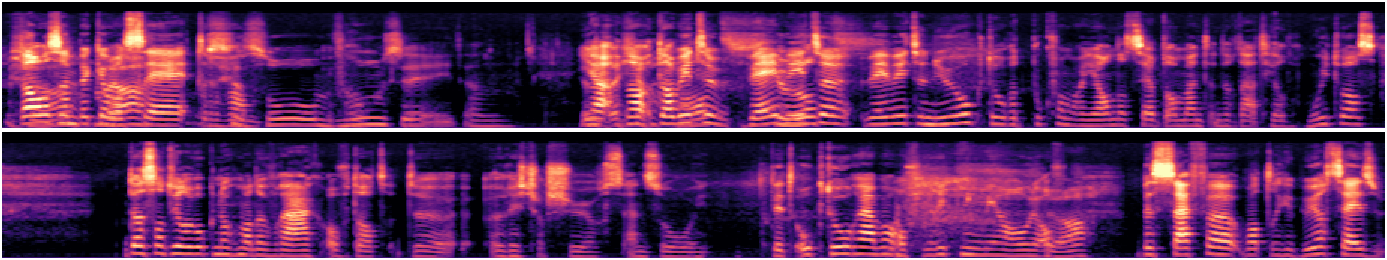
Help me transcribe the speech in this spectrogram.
Dat was een beetje wat zij Als ervan... je zo voor- moe bent en... Ja, bent dat, weten, wij, weten, wij weten nu ook door het boek van Marianne dat zij op dat moment inderdaad heel vermoeid was. Dat is natuurlijk ook nog maar de vraag of dat de rechercheurs en zo dit ook doorhebben of hier rekening mee houden of Ja, beseffen wat er gebeurt. Zij,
